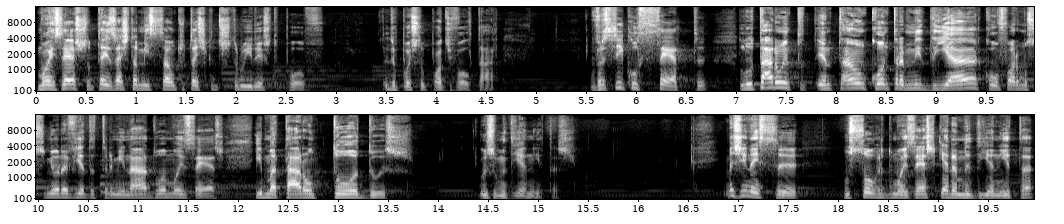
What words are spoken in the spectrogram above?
Moisés, tu tens esta missão, tu tens que destruir este povo. Depois tu podes voltar. Versículo 7. Lutaram então contra Midian, conforme o Senhor havia determinado a Moisés, e mataram todos os medianitas. Imaginem se o sogro de Moisés, que era medianita,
